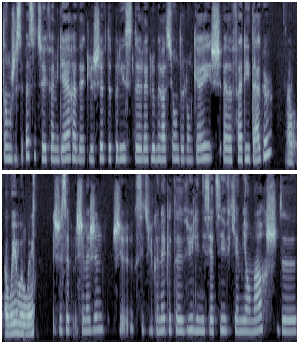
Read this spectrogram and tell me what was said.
Donc, je ne sais pas si tu es familière avec le chef de police de l'agglomération de Longueuil, euh, Fadi Dagger. Ah, ah, oui, oui, oui. Je sais, j'imagine, si tu le connais, que tu as vu l'initiative qui a mis en marche de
